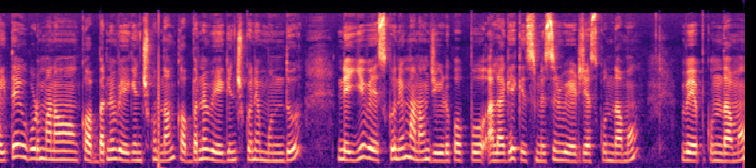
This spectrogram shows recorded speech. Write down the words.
అయితే ఇప్పుడు మనం కొబ్బరిని వేగించుకుందాం. కొబ్బరిని వేగించుకునే ముందు నెయ్యి వేసుకుని మనం జీడిపప్పు అలాగే కిస్మిస్ని వేడి చేసుకుందాము. వేపుకుందాము.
